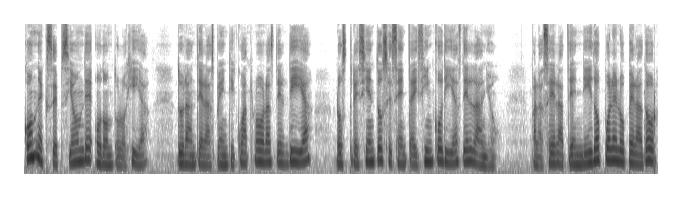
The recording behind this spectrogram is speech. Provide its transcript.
con excepción de odontología durante las 24 horas del día, los 365 días del año. Para ser atendido por el operador,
